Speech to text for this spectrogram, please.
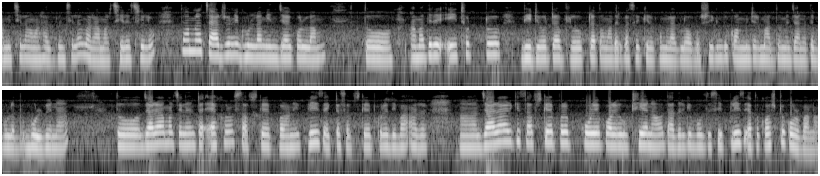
আমি ছিলাম, আমার হাজব্যান্ড ছিলাম আর আমার ছেলে ছিল। তো আমরা চারজনই ঘুরলাম এনজয় করলাম। তো আমাদের এই ছোট্ট ভিডিওটা ব্লগটা তোমাদের কাছে কীরকম লাগল অবশ্যই কিন্তু কমেন্টের মাধ্যমে জানাতে বলবে না। তো যারা আমার চ্যানেলটা এখনও সাবস্ক্রাইব করনি, প্লিজ একটা সাবস্ক্রাইব করে দিবা। আর যারা আর কি সাবস্ক্রাইব করে পরে উঠিয়ে নাও, তাদেরকে বলতেছি, প্লিজ এত কষ্ট করবা না।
